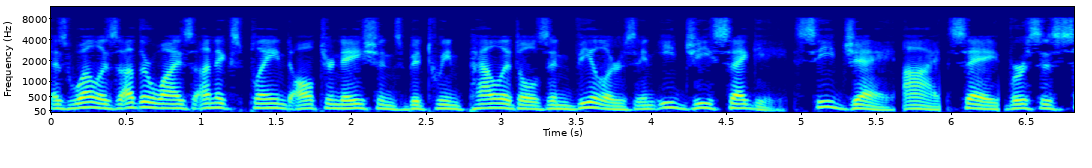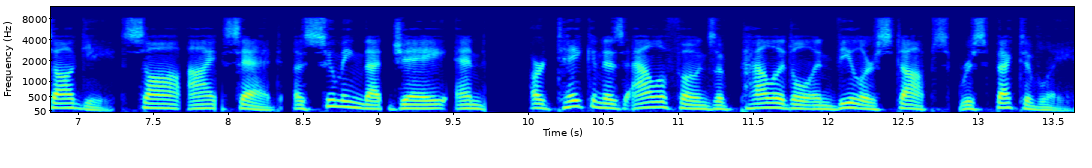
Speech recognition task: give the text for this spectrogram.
as well as otherwise unexplained alternations between palatals and velars in e.g. segi cj I say versus sagi sa I said, assuming that j and are taken as allophones of palatal and velar stops, respectively.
